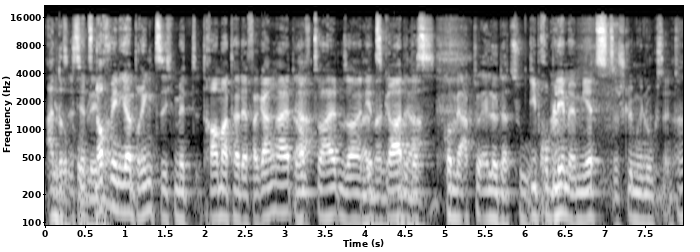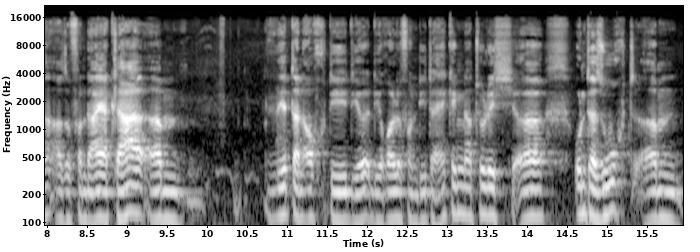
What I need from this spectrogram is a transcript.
Andere jetzt, jetzt noch weniger bringt, sich mit Traumata der Vergangenheit ja. aufzuhalten, sondern weil jetzt gerade ja, das. Kommen ja aktuelle dazu. Die Probleme im Jetzt schlimm genug sind. Also von daher klar. Ähm, wird dann auch die, die, die Rolle von Dieter Hecking natürlich äh, untersucht. Ähm,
